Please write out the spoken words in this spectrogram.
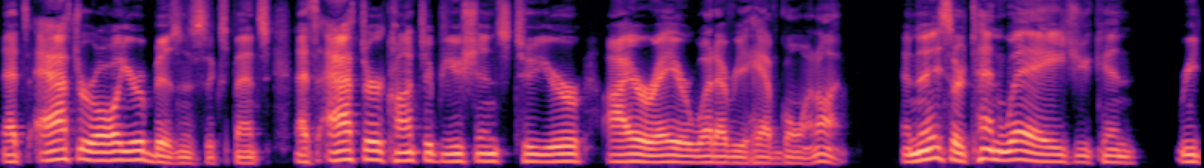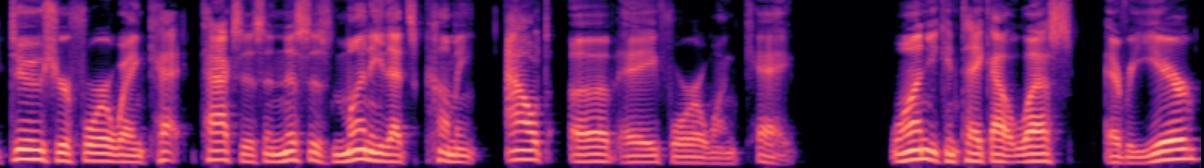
That's after all your business expense. That's after contributions to your IRA or whatever you have going on. And these are 10 ways you can reduce your 401k taxes. And this is money that's coming out of a 401k. One, you can take out less every year.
